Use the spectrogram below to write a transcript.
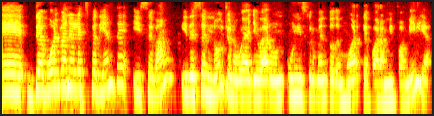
eh, devuelven el expediente y se van y dicen, no, yo no voy a llevar un, instrumento de muerte para mi familia.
